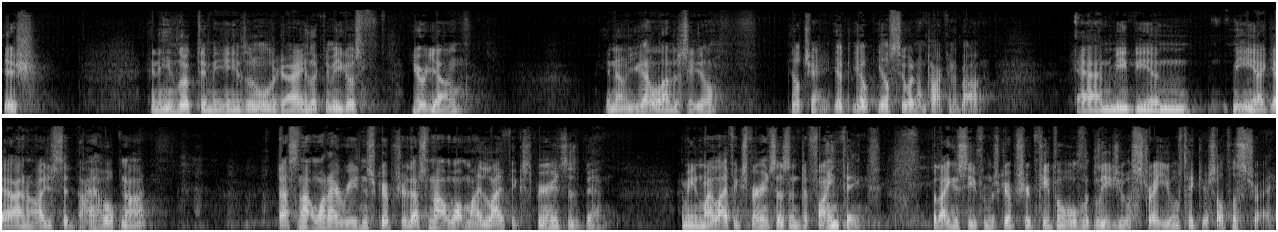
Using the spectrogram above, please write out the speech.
ish. And he looked at me, he was an older guy. He looked at me, he goes, You're young. You know, you got a lot of zeal. You'll change. You'll, you'll, you'll see what I'm talking about. And me being me, I guess, I don't know, I just said, I hope not. That's not what I read in Scripture. That's not what my life experience has been. I mean, my life experience doesn't define things, but I can see from Scripture, people will lead you astray. You will take yourself astray.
